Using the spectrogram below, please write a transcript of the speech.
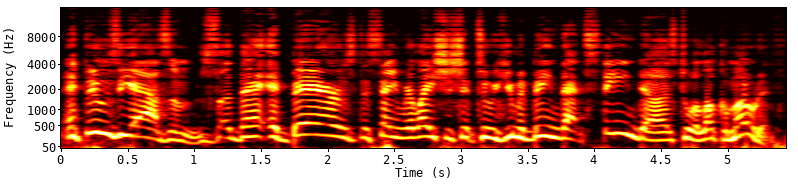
Enthusiasms, that it bears the same relationship to a human being that steam does to a locomotive.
